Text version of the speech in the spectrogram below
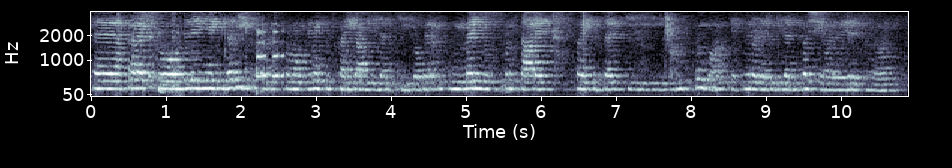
eh, attraverso delle linee guida DISP che sono ovviamente scaricabili dal sito per meglio supportare poi i soggetti coinvolti, ovvero le autorità di bacino e le regionali.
